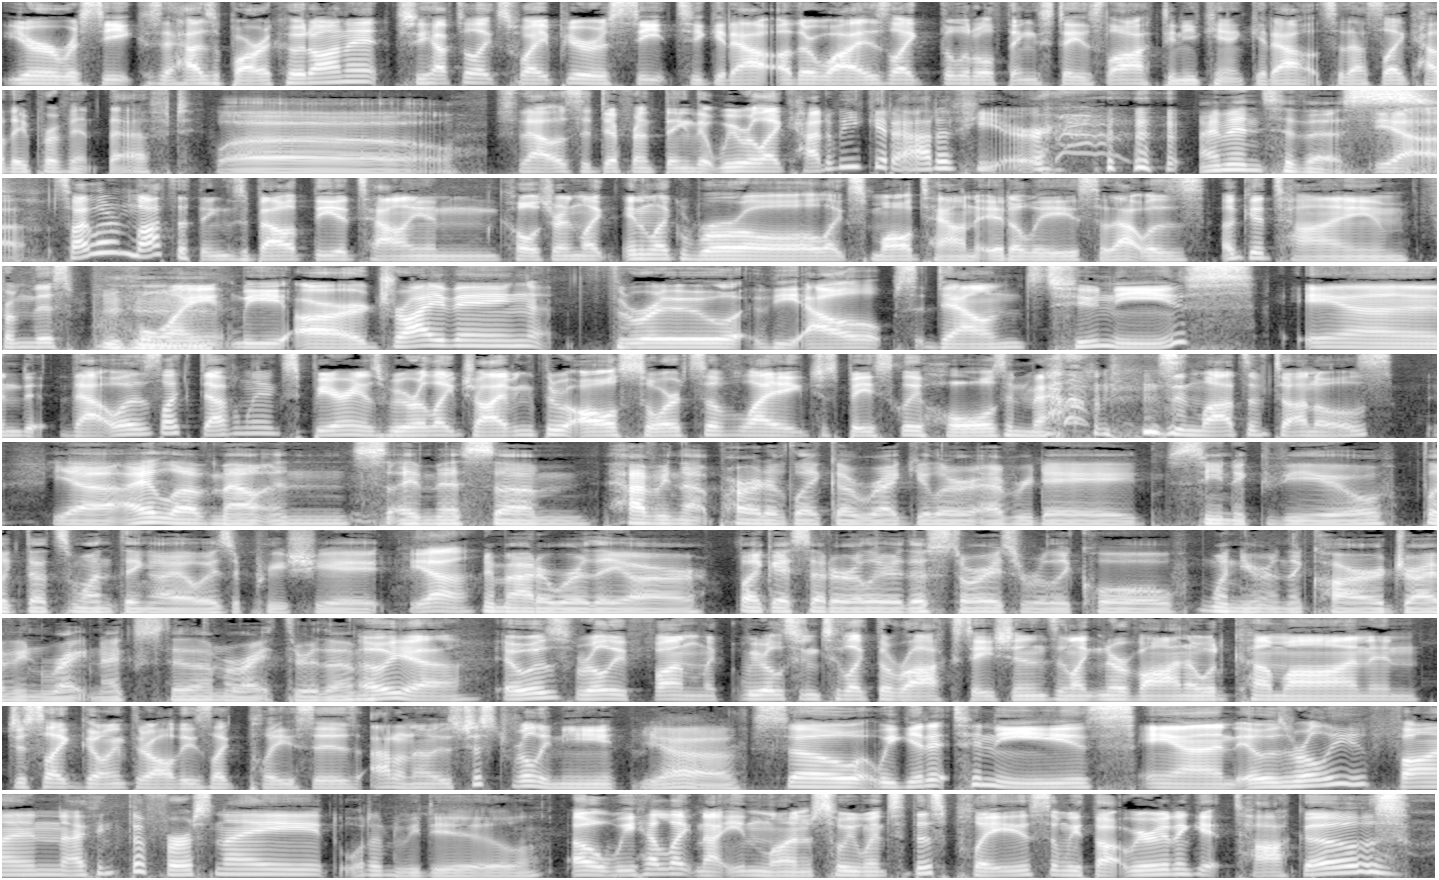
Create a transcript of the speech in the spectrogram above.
your receipt because it has a barcode on it. So you have to like swipe your receipt to get out. Otherwise, like the little thing stays locked and you can't get out. So that's like how they prevent theft. Whoa. So that was a different thing that we were like, how do we get out of here? I'm into this. yeah. So I learned lots of things about the Italian culture and like in like rural, like small town Italy. So that was a good time. From this mm-hmm. point, we are driving through the Alps down to Nice. And that was like definitely an experience. We were like driving through all sorts of like just basically holes and mountains and lots of tunnels. Yeah, I love mountains. I miss um having that part of like a regular everyday scenic view. Like that's one thing I always appreciate Yeah. no matter where they are. Like I said earlier, those stories are really cool when you're in the car driving right next to them or right through them. Oh yeah, it was really fun. Like we were listening to like the rock stations and like Nirvana would come on and just like going through all these like places. I don't know, it's just really neat. yeah. So we get it to Nice and it was really fun. I think the first night, what did we do? Oh, we had like not eaten lunch, so we went to this place and we thought we were gonna get tacos.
